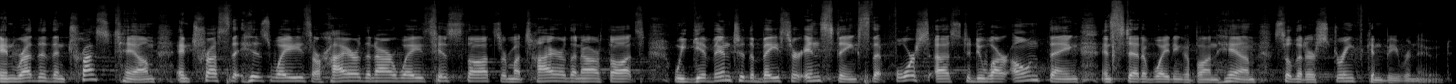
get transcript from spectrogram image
And rather than trust Him and trust that His ways are higher than our ways, His thoughts are much higher than our thoughts, we give in to the baser instincts that force us to do our own thing instead of waiting upon Him so that our strength can be renewed.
